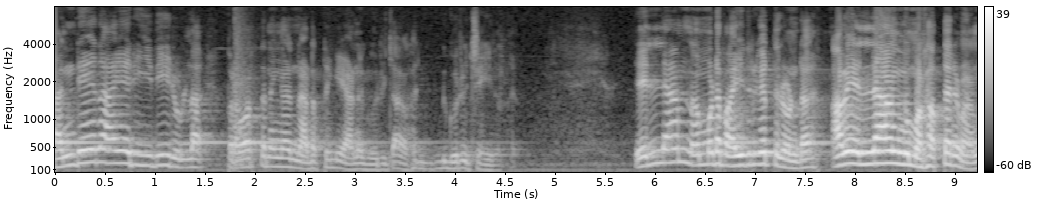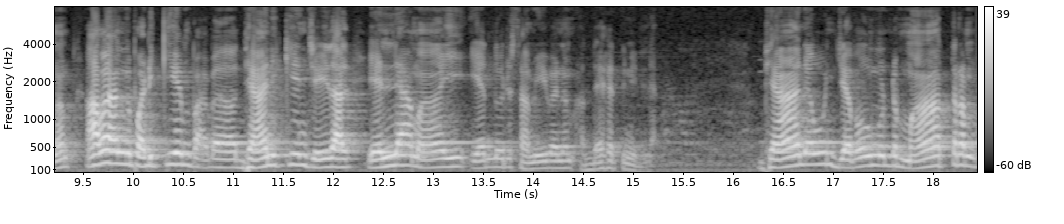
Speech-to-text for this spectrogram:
തന്റേതായ രീതിയിലുള്ള പ്രവർത്തനങ്ങൾ നടത്തുകയാണ് ഗുരു ഗുരു ചെയ്തത് എല്ലാം നമ്മുടെ പൈതൃകത്തിലുണ്ട്. അവയെല്ലാം അങ്ങ് മഹത്തരമാണ്. അവ അങ്ങ് പഠിക്കുകയും ധ്യാനിക്കുകയും ചെയ്താൽ എല്ലാമായി എന്നൊരു സമീപനം അദ്ദേഹത്തിനില്ല. ധ്യാനവും ജപവും കൊണ്ട് മാത്രം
